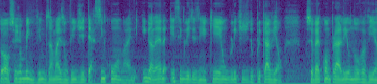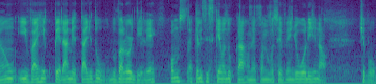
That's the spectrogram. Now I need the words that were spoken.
pessoal, sejam bem-vindos a mais um vídeo de GTA V Online. E galera, esse glitchzinho aqui é um glitch de duplicar avião. Você vai comprar ali o novo avião e vai recuperar metade do, do valor dele. É como aqueles esquema do carro, né, quando você vende o original. Tipo,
